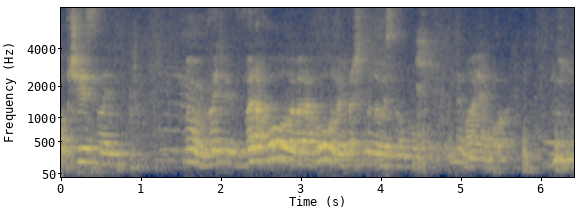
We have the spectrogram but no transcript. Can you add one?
обчислень. Ну, вираховували, вираховували прийшли до висновку. Немає Бога. Ні.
